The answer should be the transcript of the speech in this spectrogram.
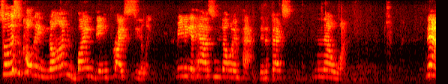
So this is called a non-binding price ceiling, meaning it has no impact. It affects no one. Now,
